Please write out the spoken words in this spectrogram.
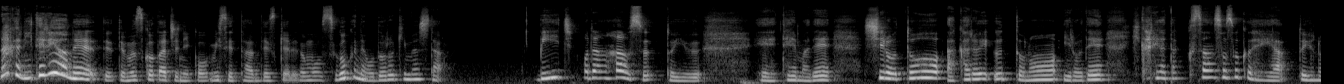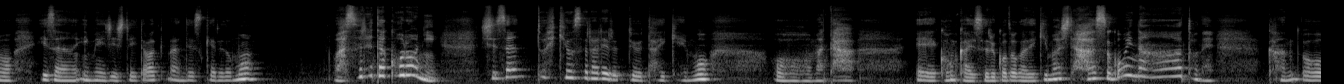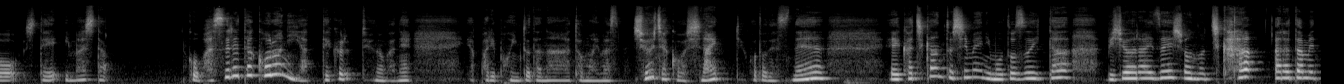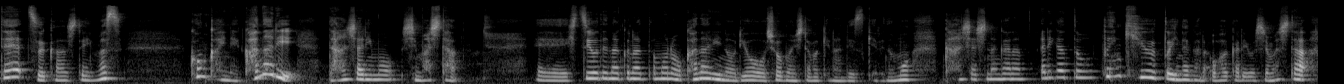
なんか似てるよね」って言って息子たちにこう見せたんですけれどもすごくね驚きました。ビーチモダンハウスという、えー、テーマで白と明るいウッドの色で光がたくさん注ぐ部屋というのを以前イメージしていたわけなんですけれども忘れた頃に自然と引き寄せられるという体験をまたえー、今回することができましてあすごいなとね感動していました。こう忘れた頃にやってくるっていうのがねやっぱりポイントだなと思います。執着をしないっていうことですね、えー、価値観と使命に基づいたビジュアライゼーションの力改めて痛感しています。今回ねかなり断捨離もしました。えー、必要でなくなったものをかなりの量を処分したわけなんですけれども感謝しながら「ありがとう Thank you」と言いながらお別れをしました。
